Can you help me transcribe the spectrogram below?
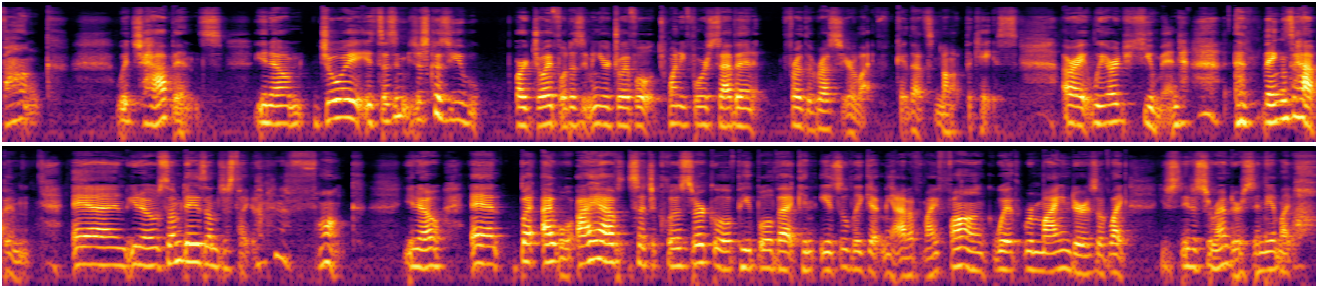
funk, which happens. You know, joy, it doesn't just because you are joyful doesn't mean you're joyful 24 7 for the rest of your life. Okay, that's not the case. All right, we are human and things happen. And, you know, some days I'm just like, I'm in a funk, you know, and, but I will, I have such a close circle of people that can easily get me out of my funk with reminders of like, you just need to surrender, Cindi. I'm like, oh,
